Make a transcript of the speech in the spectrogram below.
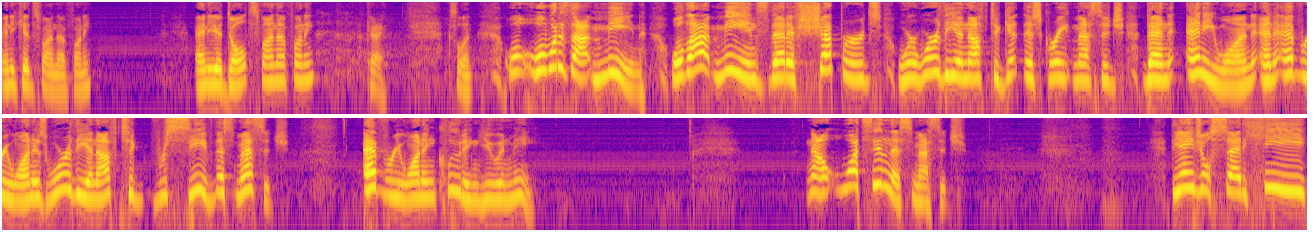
Any kids find that funny? Any adults find that funny? Okay. Excellent. Well, well, what does that mean? Well, that means that if shepherds were worthy enough to get this great message, then anyone and everyone is worthy enough to receive this message. Everyone, including you and me. Now, what's in this message? The angel said, He,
